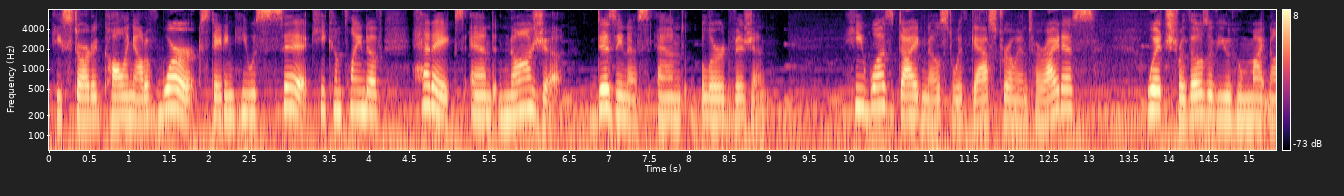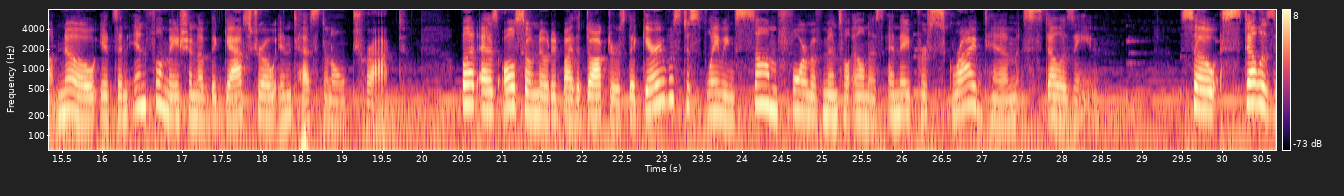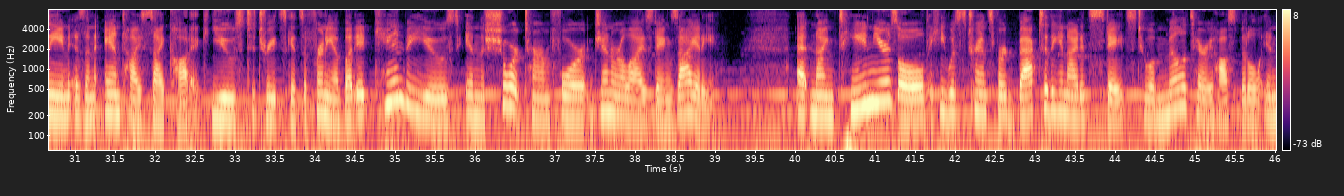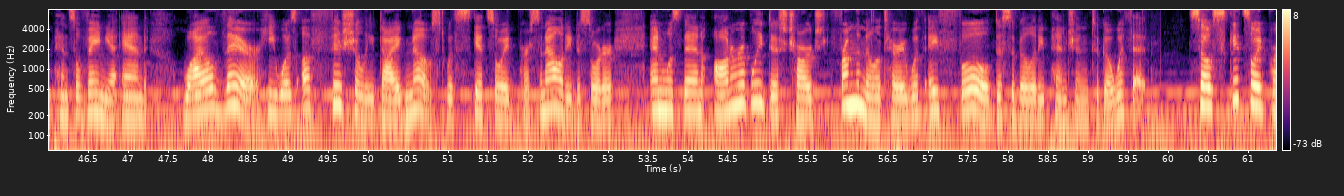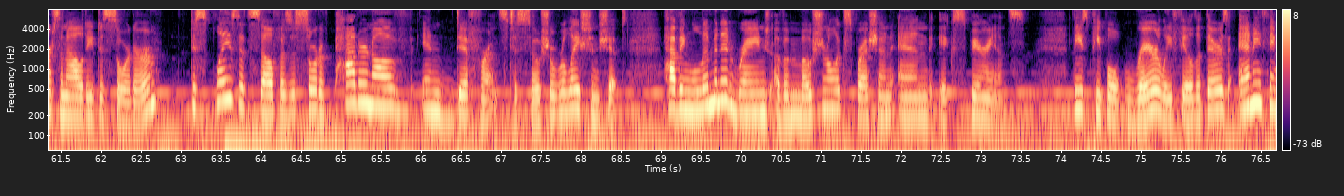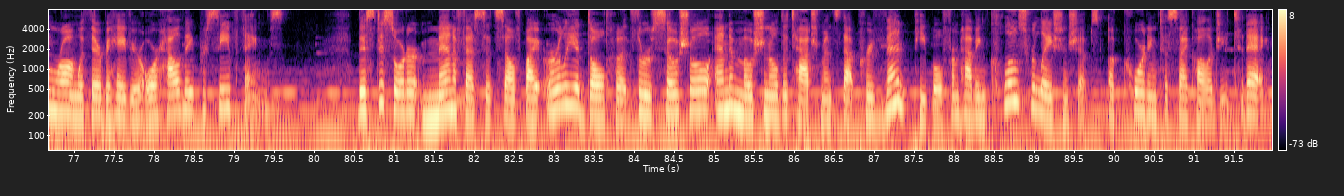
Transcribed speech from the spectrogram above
He started calling out of work, stating he was sick. He complained of headaches and nausea, dizziness, and blurred vision. He was diagnosed with gastroenteritis, which, for those of you who might not know, it's an inflammation of the gastrointestinal tract. But as also noted by the doctors, that Gary was displaying some form of mental illness and they prescribed him stelazine. So, stelazine is an antipsychotic used to treat schizophrenia, but it can be used in the short term for generalized anxiety. At 19 years old, he was transferred back to the United States to a military hospital in Pennsylvania, and while there, he was officially diagnosed with schizoid personality disorder and was then honorably discharged from the military with a full disability pension to go with it. So, schizoid personality disorder displays itself as a sort of pattern of indifference to social relationships having limited range of emotional expression and experience. These people rarely feel that there is anything wrong with their behavior or how they perceive things. This disorder manifests itself by early adulthood through social and emotional detachments that prevent people from having close relationships, according to psychology today.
